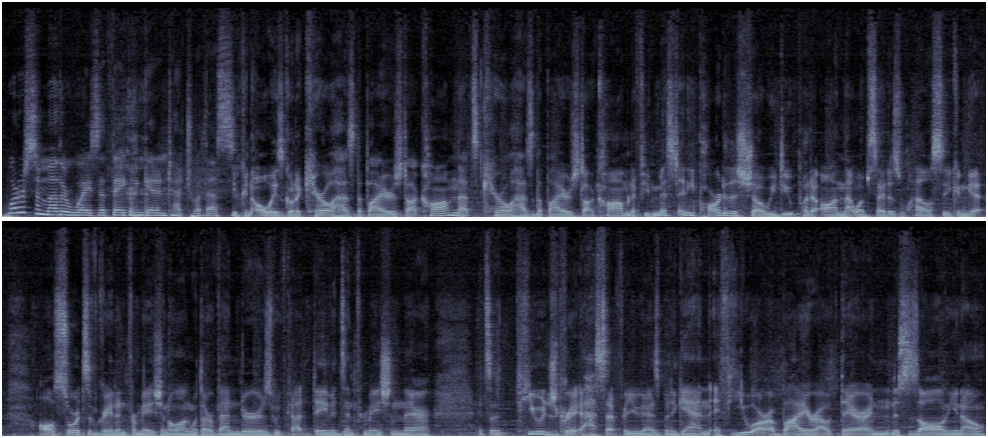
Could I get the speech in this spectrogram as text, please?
what are some other ways that they can get in touch with us? You can always go to carolhasthebuyers.com. That's carolhasthebuyers.com. And if you've missed any part of the show, we do put it on that website as well. So you can get all sorts of great information along with our vendors. We've got David's information there. It's a huge, great asset for you guys. But again, if you are a buyer out there and this is all, you know,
